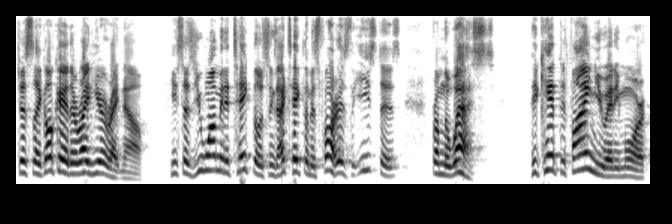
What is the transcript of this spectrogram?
just like, okay, they're right here right now. He says, You want me to take those things? I take them as far as the east is from the west. He can't define you anymore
